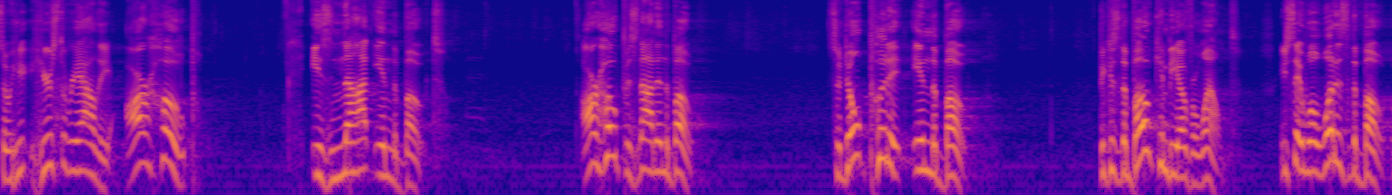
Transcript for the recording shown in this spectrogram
So he, here's the reality our hope is not in the boat. Our hope is not in the boat. So don't put it in the boat because the boat can be overwhelmed. You say, well, what is the boat?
